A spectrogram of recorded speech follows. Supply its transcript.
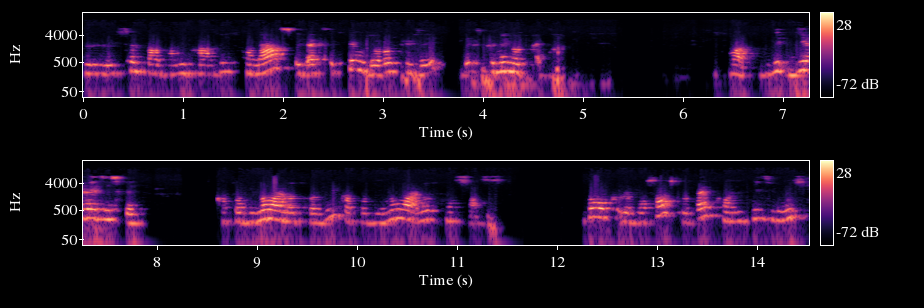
le seul pardon, libre arbitre qu'on a, c'est d'accepter ou de refuser d'exprimer notre être. Voilà, d'y résister. Quand on dit non à notre vie, quand on dit non à notre conscience. Donc, le bon sens peut pas être qu'on dise oui.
